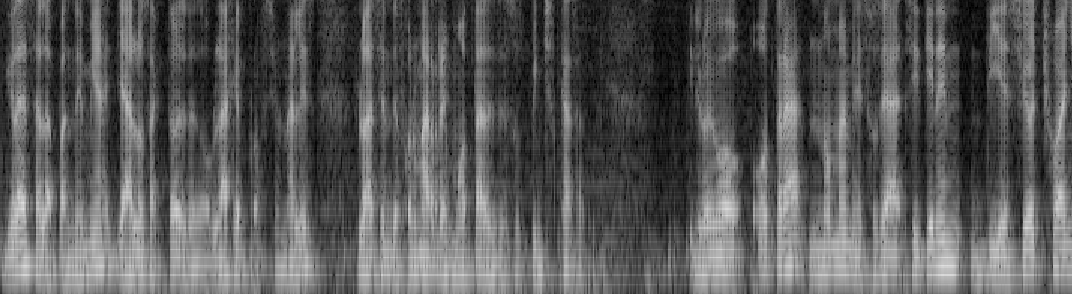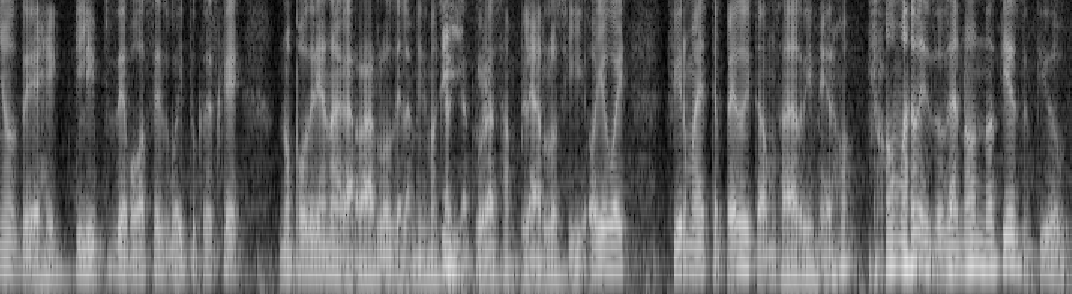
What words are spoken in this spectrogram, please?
gracias a la pandemia, ya los actores de doblaje profesionales lo hacen de forma remota desde sus pinches casas, güey. Y luego otra, no mames, o sea, si tienen 18 años de clips de voces, güey, ¿tú crees que no podrían agarrarlos de la misma caricatura, ampliarlos y, oye, güey, firma este pedo y te vamos a dar dinero? No mames, o sea, no, no tiene sentido, güey.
